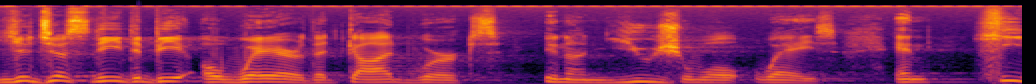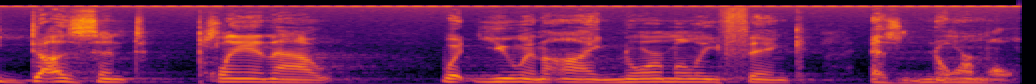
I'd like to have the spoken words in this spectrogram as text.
You just need to be aware that God works in unusual ways. And He doesn't plan out what you and I normally think as normal.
